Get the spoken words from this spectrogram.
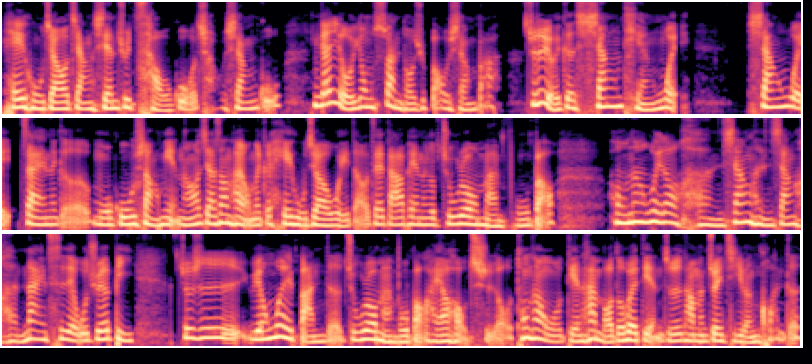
黑胡椒酱先去炒过炒香过，应该有用蒜头去爆香吧，就是有一个香甜味。香味在那个蘑菇上面，然后加上它有那个黑胡椒的味道，再搭配那个猪肉满福堡，哦，那味道很香很香，很耐吃诶，我觉得比就是原味版的猪肉满福堡还要好吃哦。通常我点汉堡都会点就是他们最基本款的，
